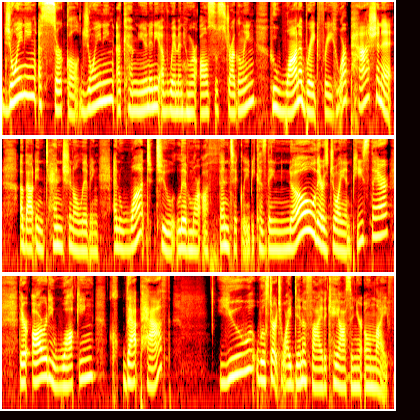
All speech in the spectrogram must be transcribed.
joining a circle, joining a community of women who are also struggling, who want to break free, who are passionate about intentional living and want to live more authentically because they know there's joy and peace there. They're already walking that path. You will start to identify the chaos in your own life.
